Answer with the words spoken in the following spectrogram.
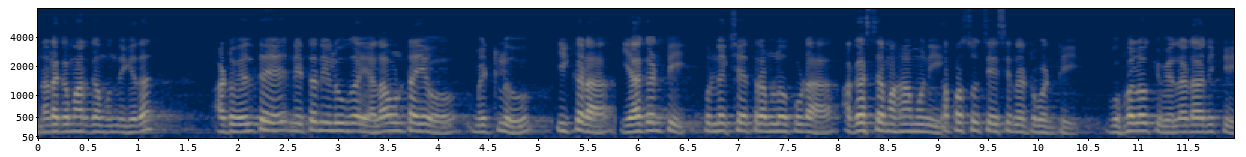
నడక మార్గం ఉంది కదా? అటు వెళ్తే నిట్ట నిలువుగా ఎలా ఉంటాయో మెట్లు ఇక్కడ యాగంటి పుణ్యక్షేత్రంలో కూడా అగస్త్య మహాముని తపస్సు చేసినటువంటి గుహలోకి వెళ్ళడానికి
